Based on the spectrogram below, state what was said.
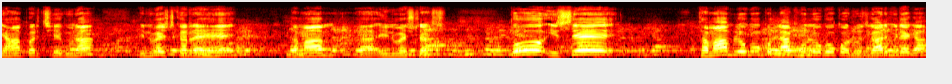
यहाँ पर छः गुना इन्वेस्ट कर रहे हैं तमाम इन्वेस्टर्स तो इससे तमाम लोगों को, लाखों लोगों को रोज़गार मिलेगा।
